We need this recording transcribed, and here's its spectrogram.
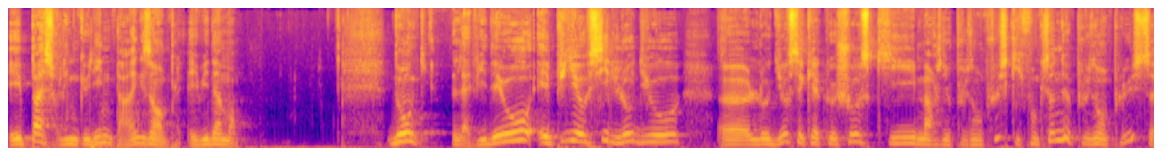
et pas sur LinkedIn, par exemple, évidemment. Donc la vidéo, et puis il y a aussi l'audio. Euh, l'audio c'est quelque chose qui marche de plus en plus, qui fonctionne de plus en plus.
